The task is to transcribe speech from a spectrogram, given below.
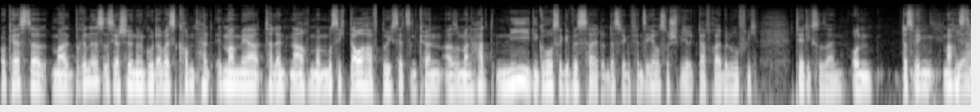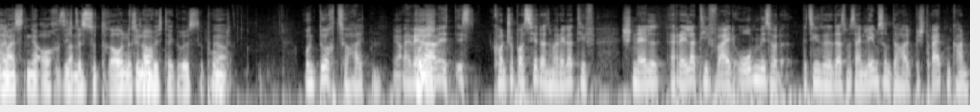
Orchester mal drin ist, ist ja schön und gut, aber es kommt halt immer mehr Talent nach und man muss sich dauerhaft durchsetzen können. Also man hat nie die große Gewissheit und deswegen finde ich auch so schwierig, da freiberuflich tätig zu sein. Und deswegen machen es Ja, die halt meisten ja auch Sich dann. das zu trauen, ist, Genau. glaube ich, der größte Punkt. und durchzuhalten. Ja. Weil wenn Ja. man, es, es kann schon passieren, dass man relativ schnell relativ weit oben ist oder beziehungsweise dass man seinen Lebensunterhalt bestreiten kann.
